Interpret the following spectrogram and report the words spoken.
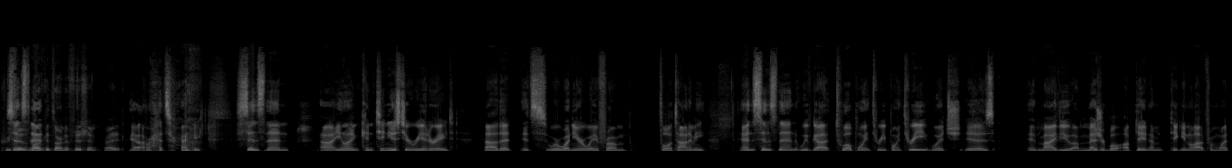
Who Since says then, markets aren't efficient, right? Yeah, that's right. Since then, uh, Elon continues to reiterate uh, that it's we're one year away from full autonomy. And since then, we've got 12.3.3, which is, in my view, a measurable update. I'm taking a lot from what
